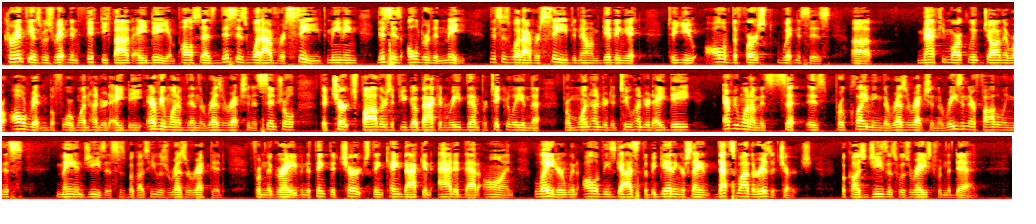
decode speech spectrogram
Corinthians was written in 55 AD, and Paul says, This is what I've received, meaning this is older than me. This is what I've received, and now I'm giving it to you. All of the first witnesses, uh, Matthew, Mark, Luke, John, they were all written before 100 AD. Every one of them, the resurrection is central. The church fathers, if you go back and read them, particularly in the from 100 to 200 AD, every one of them is, set, is proclaiming the resurrection. The reason they're following this man, Jesus, is because he was resurrected from the grave. And to think the church then came back and added that on later when all of these guys at the beginning are saying that's why there is a church. because Jesus was raised from the dead.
